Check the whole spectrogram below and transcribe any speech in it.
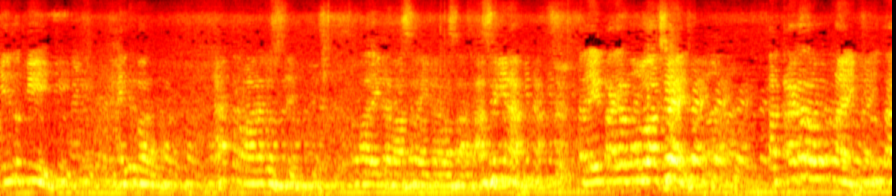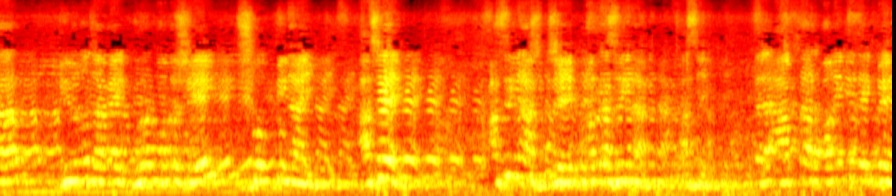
কিন্তু কি? খাইতে পারে। হ্যাঁ তার মানা করছে তোমার এটা বাসা এটা বাসা আছে কিনা? তার এই টাকার মূল্য আছে? তার টাকার অভাব নাই, কিন্তু তার বিভিন্ন জায়গায় ঘোরার মতো সেই শক্তি নাই। আছে? আছে কিনা? আশেপাশে আমাদের আছে কিনা? আছে। তাহলে আপনার অনেকে দেখবেন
